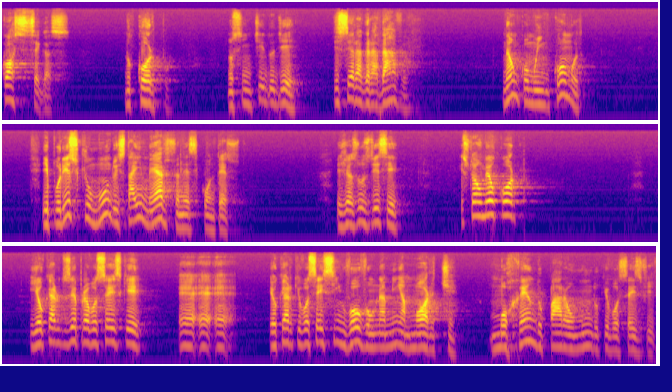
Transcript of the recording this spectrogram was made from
cócegas no corpo, no sentido de, de ser agradável, não como incômodo. E por isso que o mundo está imerso nesse contexto. E Jesus disse: Isto é o meu corpo. E eu quero dizer para vocês que é, é, é, eu quero que vocês se envolvam na minha morte morrendo para o mundo que vocês vivem.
